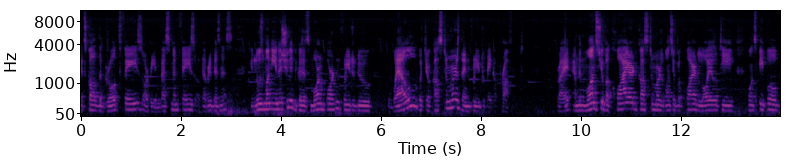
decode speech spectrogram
It's called the growth phase or the investment phase of every business. You lose money initially because it's more important for you to do well with your customers than for you to make a profit, right? And then once you've acquired customers, once you've acquired loyalty, once people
